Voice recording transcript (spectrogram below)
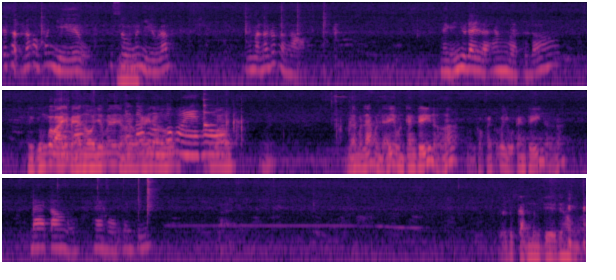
cái thịt nó không có nhiều. Cái xương Ừ. nó nhiều lắm. Nhưng mà nó rất là ngọt. Mày nghĩ như đây là ăn mệt rồi đó. thì cũng có ba với Cho mẹ thôi chứ mấy đứa nhỏ Cho đâu có hay hương có đâu hoa Đúng thôi. không? để mình lát mình để vô mình trang trí nữa mình còn phải có cái vụ trang trí nữa Ba con rồi, tha hồ trang trí. Để tôi canh bên kia chứ không mà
